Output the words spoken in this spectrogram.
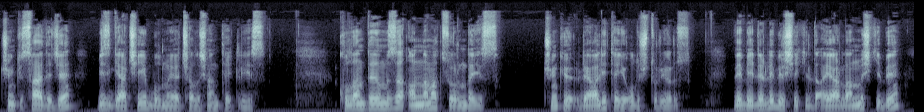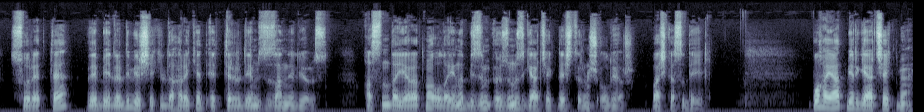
Çünkü sadece biz gerçeği bulmaya çalışan tekliyiz. Kullandığımızı anlamak zorundayız. Çünkü realiteyi oluşturuyoruz ve belirli bir şekilde ayarlanmış gibi surette ve belirli bir şekilde hareket ettirildiğimizi zannediyoruz. Aslında yaratma olayını bizim özümüz gerçekleştirmiş oluyor, başkası değil. Bu hayat bir gerçek mi?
